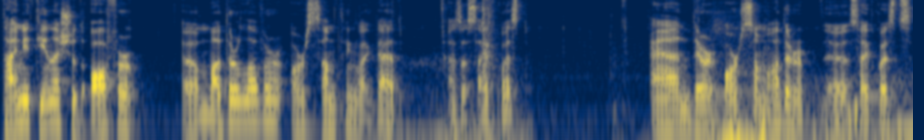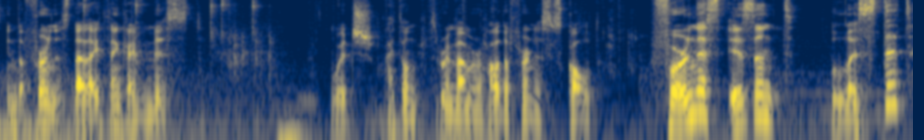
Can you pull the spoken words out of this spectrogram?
Tiny Tina should offer a mother lover or something like that as a side quest. And there are some other uh, side quests in the furnace that I think I missed. Which I don't remember how the furnace is called. Furnace isn't listed?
